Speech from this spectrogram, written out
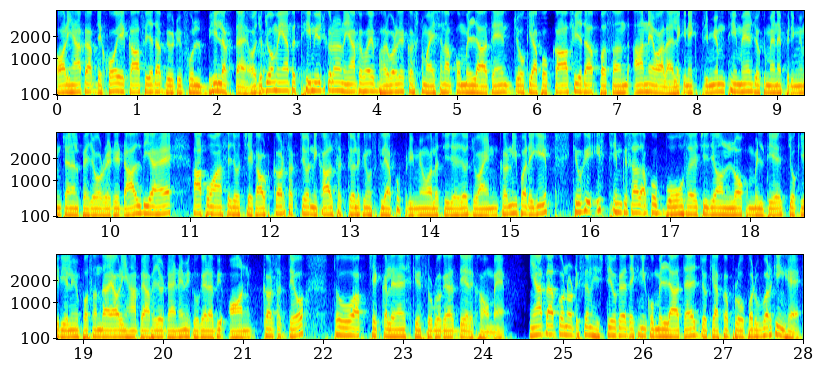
और यहाँ पे आप देखो, ये काफ़ी ज़्यादा ब्यूटीफुल भी लगता है। और जो मैं यहाँ पे थीम यूज़ कर रहा हूँ यहाँ पे भाई भर भर के कस्टमाइजेशन आपको मिल जाते हैं, जो कि आपको काफ़ी ज़्यादा पसंद आने वाला है। लेकिन एक प्रीमियम थीम है, जो कि मैंने प्रीमियम चैनल पे जो ऑलरेडी डाल दिया है, आप वहाँ से जो चेकआउट कर सकते हो, निकाल सकते हो, लेकिन उसके लिए आपको प्रीमियम वाला चीज़ है जो ज्वाइन करनी पड़ेगी। क्योंकि इस थीम के साथ आपको बहुत सारी चीज़ें अनलॉक मिलती है, जो कि रियल में पसंद आया, और यहाँ पे आप जो डायनेमिक वगैरह भी ऑन कर सकते हो। तो आप चेक कर लेना स्क्रीन वगैरह दे रखा हूँ मैं। यहाँ पे आपको नोटिफिकेशन हिस्ट्री वगैरह देखने को मिल जाता है, जो कि आपका प्रॉपर वर्किंग है।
